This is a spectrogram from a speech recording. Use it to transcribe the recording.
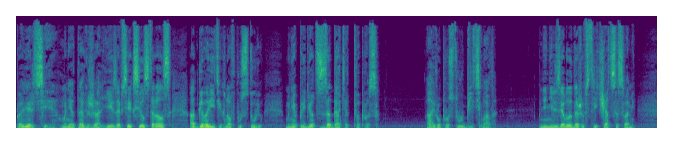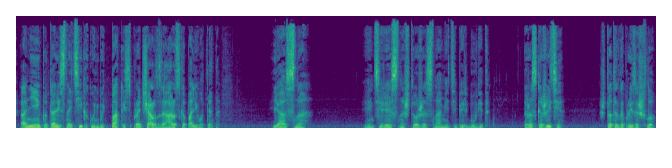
поверьте, мне так жаль. Я изо всех сил старалась отговорить их, но впустую. Мне придется задать этот вопрос. Айру просто убить мало. Мне нельзя было даже встречаться с вами. Они пытались найти какую-нибудь пакость про Чарльза, а раскопали вот это. Ясно. Интересно, что же с нами теперь будет? Расскажите, что тогда произошло?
